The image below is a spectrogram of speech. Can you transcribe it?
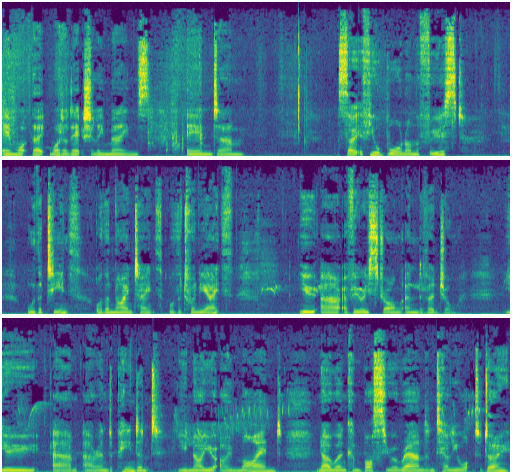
and what they what it actually means. And um, so if you're born on the 1st or the 10th or the 19th or the 28th, you are a very strong individual. You um, are independent, you know your own mind, no one can boss you around and tell you what to do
